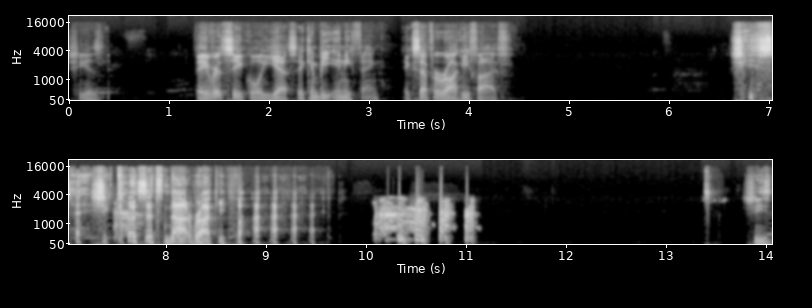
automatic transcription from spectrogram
She is favorite sequel. Yes, it can be anything except for Rocky Five. She says she goes, "It's not Rocky Five. She's.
